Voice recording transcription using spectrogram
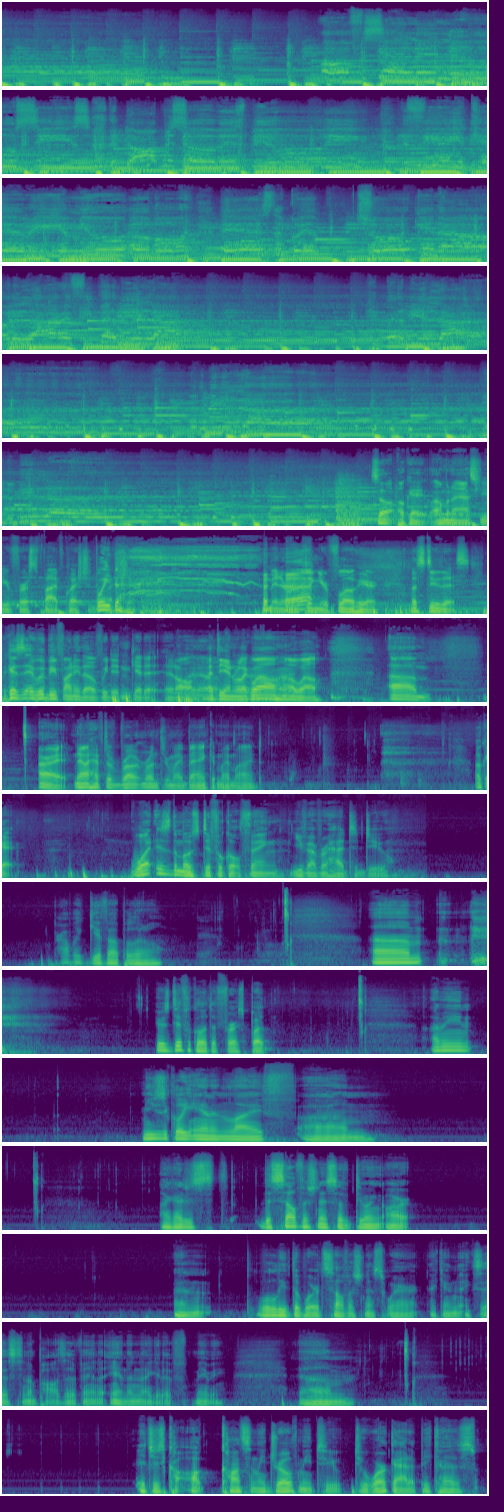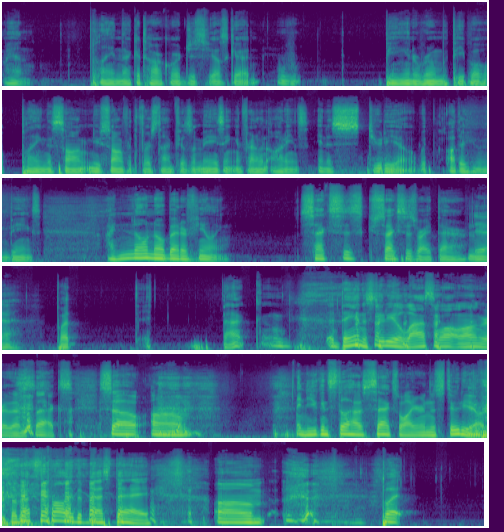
Oh, for selling So, okay, I'm going to ask you your first five question Wait. question. I'm interrupting your flow here. Let's do this because it would be funny though if we didn't get it at all. Know. At the end, we're like, well, oh well. Um, all right, now I have to run, run through my bank in my mind. Okay, what is the most difficult thing you've ever had to do? Probably give up a little. Um, it was difficult at first, but I mean, musically and in life, um, like I just the selfishness of doing art, and we'll leave the word selfishness where it can exist in a positive and a, and a negative, maybe. Um, it just co- constantly drove me to to work at it because man, playing that guitar chord just feels good. Being in a room with people playing the song, new song for the first time feels amazing in front of an audience in a studio with other human beings. I know no better feeling. Sex is sex is right there, Yeah, but it, that a day in the studio lasts a lot longer than sex. So, um, and you can still have sex while you're in the studio. So that's probably the best day. Um, but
